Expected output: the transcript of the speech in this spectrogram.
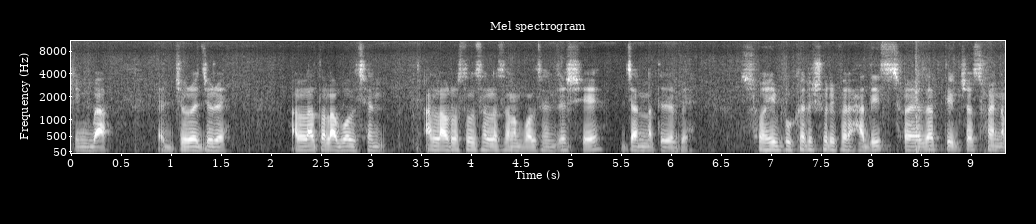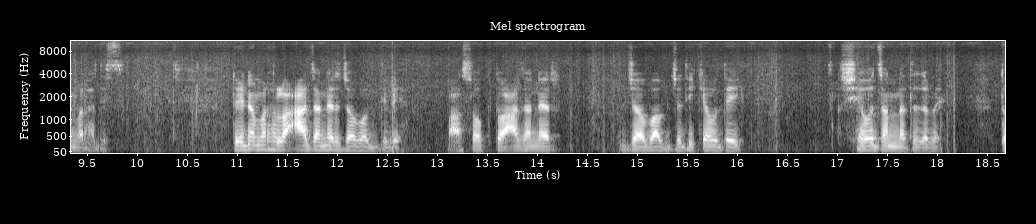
কিংবা জোরে জুড়ে আল্লাহ তালা বলছেন, আল্লাহ রসুল সাল্লাহ সাল্লাম বলছেন যে সে জান্নাতে যাবে। সহি বুখারি শরীফের হাদিস ছয় হাজার তিনশো ছয় নম্বর হাদিস। দুই নম্বর হলো আজানের জবাব দিবে। পাঁচ অক্ত আজানের জবাব যদি কেউ দেয়, সেও জান্নাতে যাবে। তো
